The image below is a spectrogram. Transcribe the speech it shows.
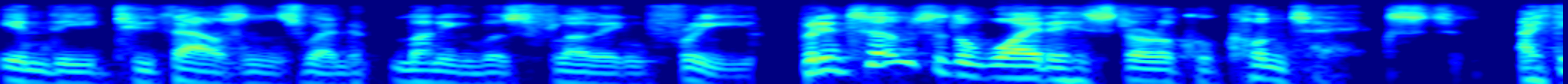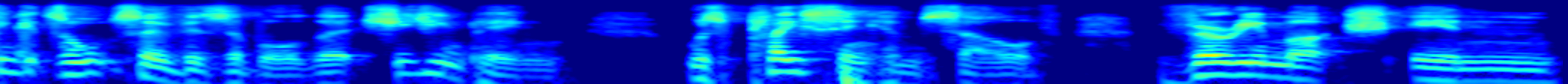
in the 2000s when money was flowing free. But in terms of the wider historical context, I think it's also visible that Xi Jinping was placing himself very much in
